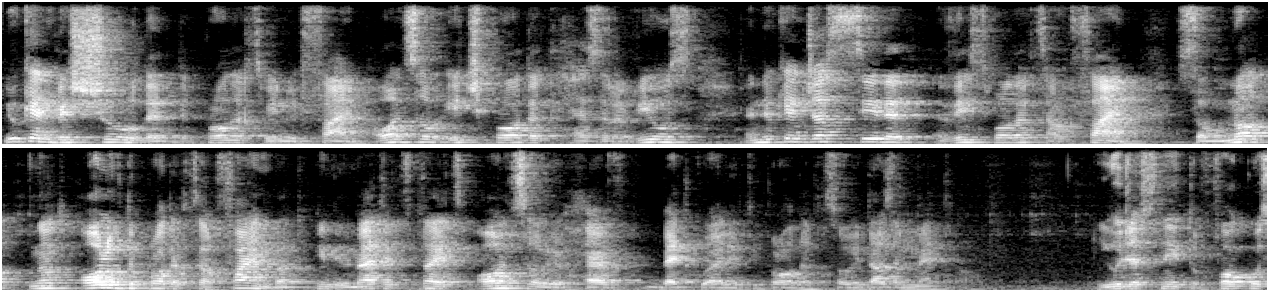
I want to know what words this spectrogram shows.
you can be sure that the products will be fine. Also, each product has reviews and you can just see that these products are fine. So not, not all of the products are fine, but in the United States also you have bad quality products, so it doesn't matter. You just need to focus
